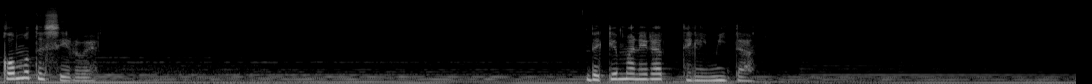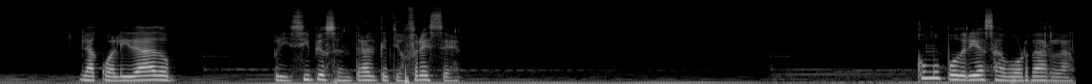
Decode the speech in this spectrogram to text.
cómo te sirve. ¿De qué manera te limita? la cualidad o principio central que te ofrece. ¿Cómo podrías abordarla?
